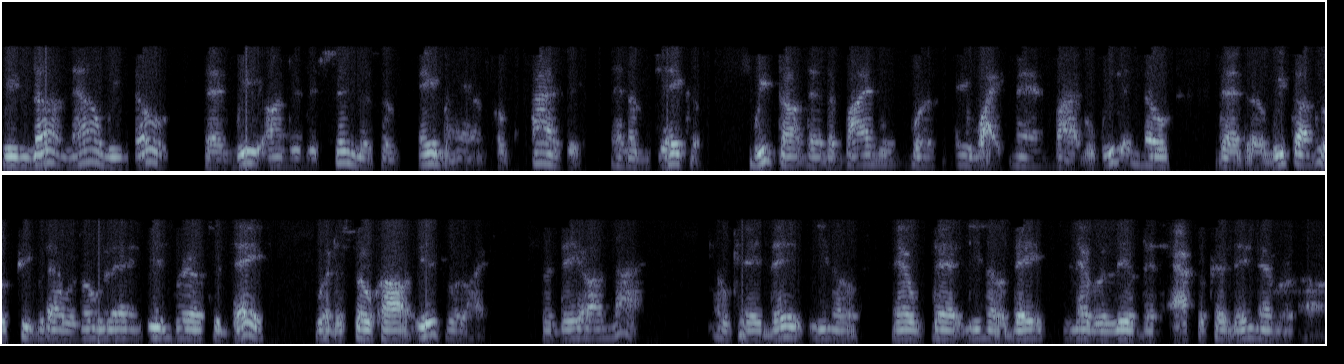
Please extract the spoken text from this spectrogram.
We know now we know that we are the descendants of Abraham, of Isaac, and of Jacob. We thought that the Bible was a white man's Bible. We didn't know that uh, we thought those people that was over there in Israel today were the so-called Israelites, but they are not. Okay, they, you know, that you know they never lived in Africa. They never uh,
